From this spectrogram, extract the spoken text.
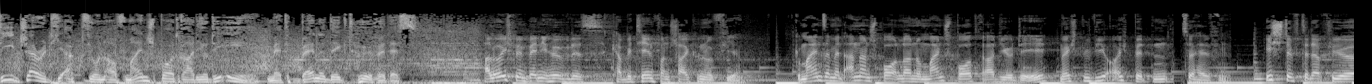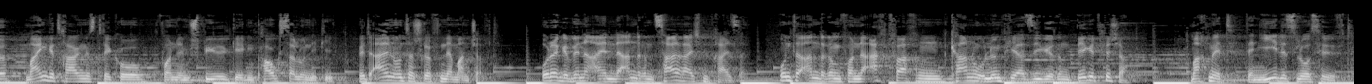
Die Charity-Aktion auf meinsportradio.de mit Benedikt Hövedes. Hallo, ich bin Benny Hövedes, Kapitän von Schalke 04. Gemeinsam mit anderen Sportlern und meinsportradio.de möchten wir euch bitten, zu helfen. Ich stifte dafür mein getragenes Trikot von dem Spiel gegen Pauk Saloniki mit allen Unterschriften der Mannschaft. Oder gewinne einen der anderen zahlreichen Preise. Unter anderem von der achtfachen Kanu-Olympiasiegerin Birgit Fischer. Mach mit, denn jedes Los hilft.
